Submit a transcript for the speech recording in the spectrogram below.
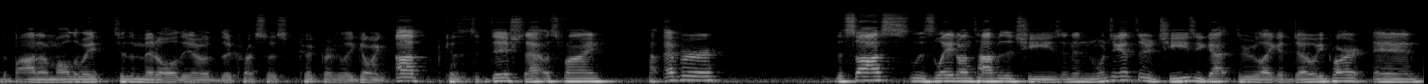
the bottom all the way to the middle, you know, the crust was cooked perfectly. Going up because it's a dish, that was fine. However, the sauce was laid on top of the cheese, and then once you got through the cheese, you got through like a doughy part, and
